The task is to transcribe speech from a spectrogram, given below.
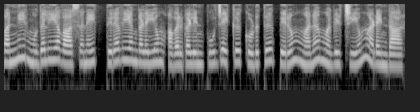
பன்னீர் முதலிய வாசனை திரவியங்களையும் அவர்களின் பூஜைக்கு கொடுத்து பெரும் மன மகிழ்ச்சியும் அடைந்தார்.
